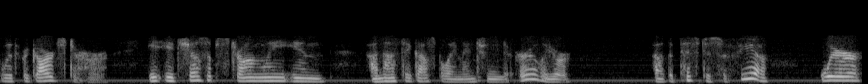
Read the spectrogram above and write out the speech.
with regards to her. It, it shows up strongly in a Gnostic Gospel I mentioned earlier, uh, the Pistis Sophia, where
